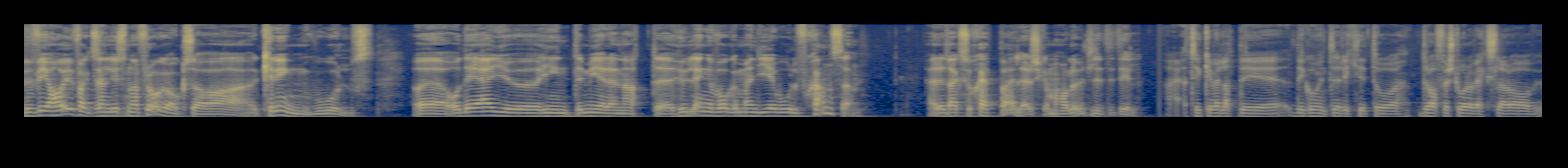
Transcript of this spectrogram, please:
Vi har ju faktiskt en lyssnarfråga också eh, kring Wolves. Eh, och det är ju inte mer än att eh, hur länge vågar man ge Wolf chansen? Är det dags att skeppa eller ska man hålla ut lite till? Jag tycker väl att det, det går inte riktigt att dra för stora växlar av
